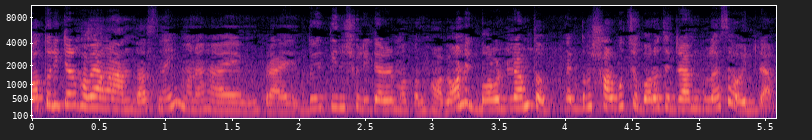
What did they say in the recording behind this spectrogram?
কত লিটার হবে আমার আন্দাজ নেই, মনে হয় প্রায় দুই, তিনশো লিটারের মতন হবে। অনেক বড় ড্রাম তো, একদম সর্বোচ্চ বড় যে ড্রামগুলো আছে, ওই ড্রাম।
